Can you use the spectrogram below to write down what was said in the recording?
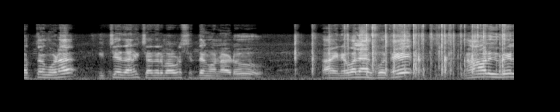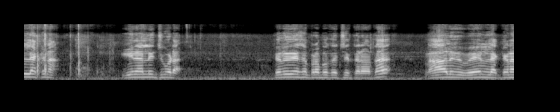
మొత్తం కూడా ఇచ్చేదానికి చంద్రబాబు సిద్ధంగా ఉన్నాడు. ఆయన ఇవ్వలేకపోతే నాలుగు వేలు లెక్కన ఈ నెల నుంచి కూడా తెలుగుదేశం ప్రభుత్వం వచ్చిన తర్వాత నాలుగు వేలు లెక్కన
